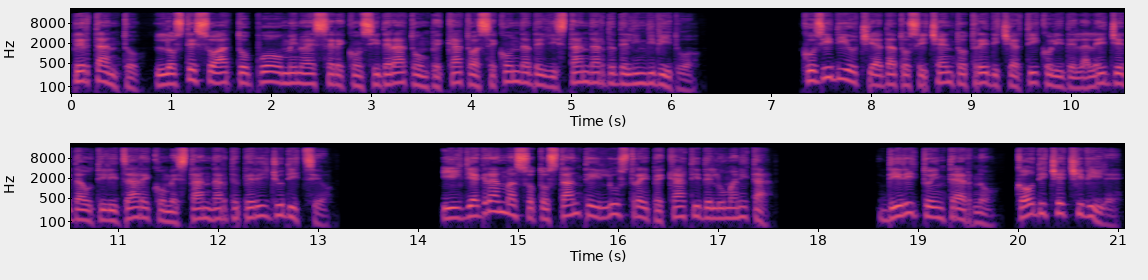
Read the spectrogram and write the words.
Pertanto, lo stesso atto può o meno essere considerato un peccato a seconda degli standard dell'individuo. Così Dio ci ha dato 613 articoli della legge da utilizzare come standard per il giudizio. Il diagramma sottostante illustra i peccati dell'umanità. Diritto interno, codice civile.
